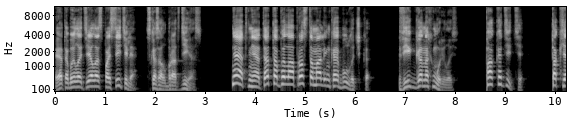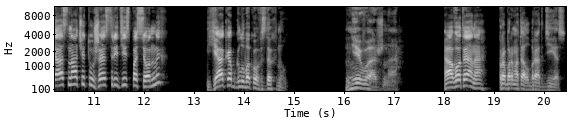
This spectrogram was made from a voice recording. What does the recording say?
«Это было тело Спасителя», — сказал брат Диас. «Нет-нет, это была просто маленькая булочка». Вигга нахмурилась. «Погодите, так я, значит, уже среди спасенных?» Якоб глубоко вздохнул. «Неважно». «А вот и она», — пробормотал брат Диас.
